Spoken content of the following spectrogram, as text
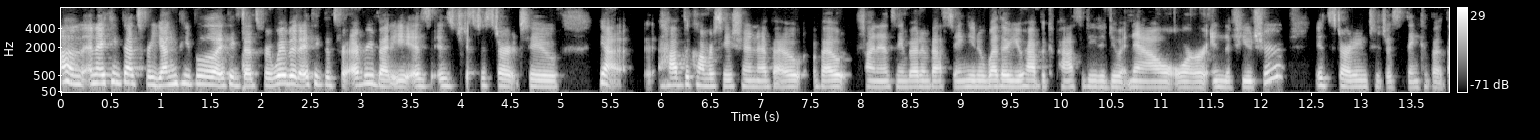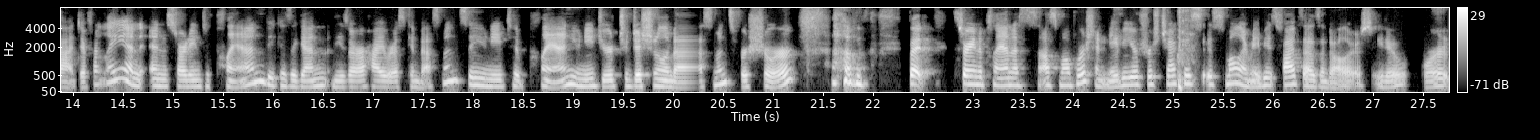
um, and I think that's for young people. I think that's for women. I think that's for everybody. Is is just to start to, yeah, have the conversation about about financing about investing you know whether you have the capacity to do it now or in the future it's starting to just think about that differently and and starting to plan because again these are high risk investments so you need to plan you need your traditional investments for sure um, but starting to plan a, a, small portion. Maybe your first check is, is smaller. Maybe it's $5000 you know or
